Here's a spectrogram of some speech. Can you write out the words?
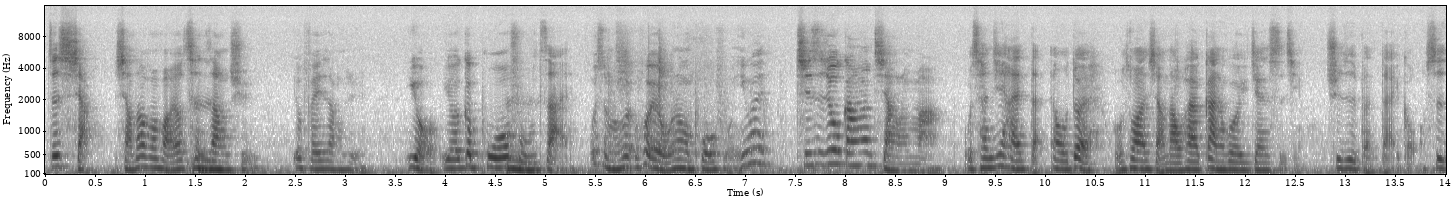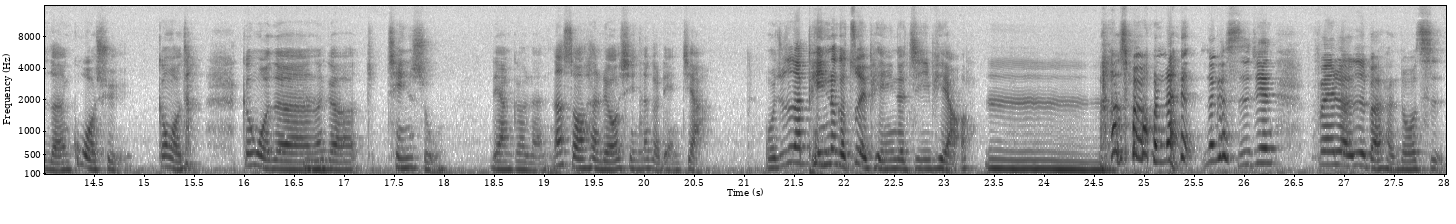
就想想到方法又撑上去，又飞上去，有有一个波幅在。为什么会会有那种波幅？因为其实就刚刚讲了嘛，我曾经还代哦，对我突然想到，我还有干过一件事情，去日本代购，是人过去跟我的跟我的那个亲属两个人，那时候很流行那个廉价。我就是在拼那个最便宜的机票，嗯，所以我那那个时间飞了日本很多次，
